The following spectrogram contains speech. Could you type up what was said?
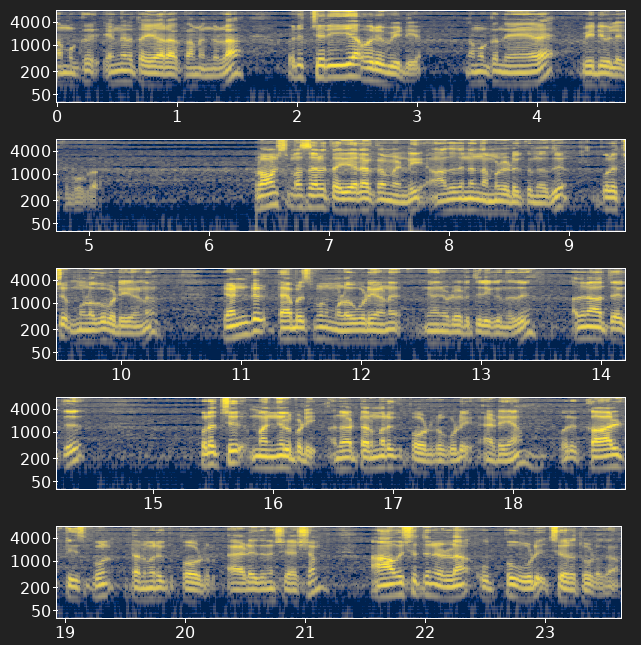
നമുക്ക് എങ്ങനെ തയ്യാറാക്കാം എന്നുള്ള ഒരു ചെറിയ ഒരു വീഡിയോ നമുക്ക് നേരെ വീഡിയോയിലേക്ക് പോകാം. പ്രോൺസ് മസാല തയ്യാറാക്കാൻ വേണ്ടി ആദ്യം തന്നെ നമ്മൾ എടുക്കുന്നത് കുറച്ച് മുളക് പൊടിയാണ്. രണ്ട് ടേബിൾ സ്പൂൺ മുളക് പൊടിയാണ് ഞാനിവിടെ എടുത്തിരിക്കുന്നത്. അതിനകത്തേക്ക് കുറച്ച് മഞ്ഞൾപ്പൊടി അത് ആ ടെർമറിക് പൗഡർ കൂടി ആഡ് ചെയ്യാം. ഒരു കാൽ ടീസ്പൂൺ ടെർമറിക് പൗഡർ ആഡ് ചെയ്തതിന് ശേഷം ആവശ്യത്തിനുള്ള ഉപ്പ് കൂടി ചേർത്ത് കൊടുക്കാം.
